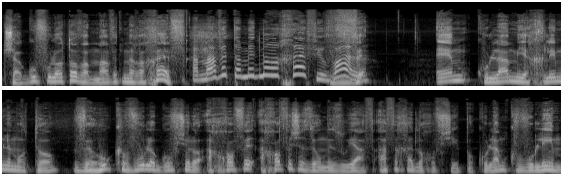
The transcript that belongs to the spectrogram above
כשהגוף הוא לא טוב, המוות מרחף. המוות תמיד מרחף, יובל. הם כולם מייחלים למותו, והוא כבול לגוף שלו. החופש, החופש הזה הוא מזויף, אף אחד לא חופשי פה. כולם כבולים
